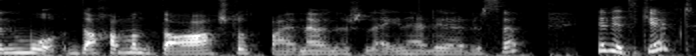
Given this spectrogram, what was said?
en må... Da har man da slått beina under sin egen helliggjørelse? Jeg vet ikke helt.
